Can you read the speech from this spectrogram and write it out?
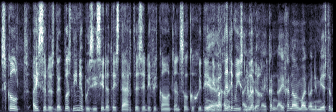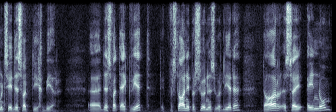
skuldeiser is dikwels nie in 'n posisie dat hy sterfte sertifikate en sulke goed het nee, nie wat het 'n mens nodig? hy gaan hy gaan nou want die meester moet sê dis wat die gebeur. Uh dis wat ek weet. Ek verstaan die persoon is oorlede daar is sy eiendom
